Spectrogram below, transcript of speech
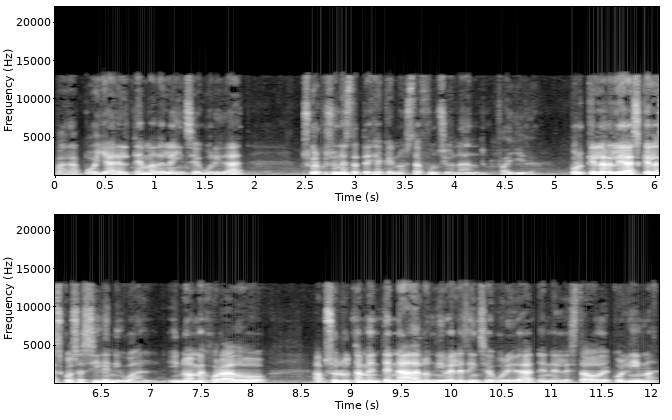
para apoyar el tema de la inseguridad, pues creo que es una estrategia que no está funcionando. Fallida. Porque la realidad es que las cosas siguen igual y no ha mejorado absolutamente nada los niveles de inseguridad en el estado de Colima.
